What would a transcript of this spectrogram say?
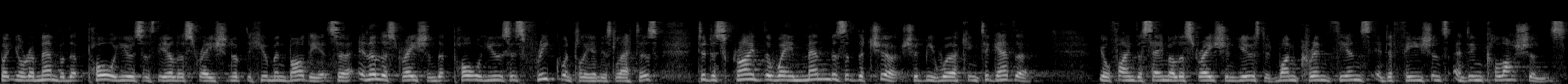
but you'll remember that Paul uses the illustration of the human body. It's an illustration that Paul uses frequently in his letters to describe the way members of the church should be working together. You'll find the same illustration used in 1 Corinthians, in Ephesians, and in Colossians.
